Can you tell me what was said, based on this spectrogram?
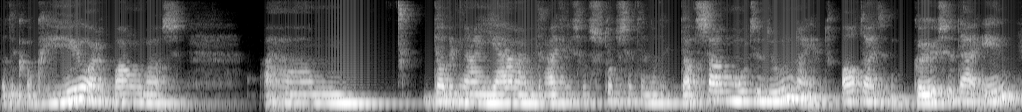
Dat ik ook heel erg bang was. Um, dat ik na een jaar mijn bedrijf weer zou stopzetten en dat ik dat zou moeten doen. Nou, je hebt altijd een keuze daarin.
